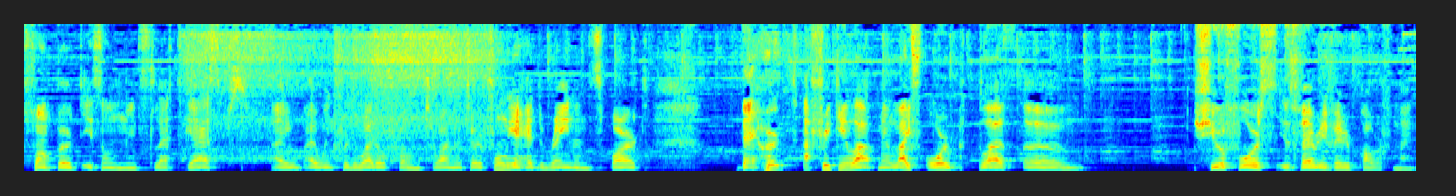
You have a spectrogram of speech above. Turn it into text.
Swampert is on its last gasps. I, I went for the Waterfall and Tyranitar. If only I had the rain on this part that hurt a freaking lot, man. Life Orb plus um, Sheer Force is very, very powerful, man.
